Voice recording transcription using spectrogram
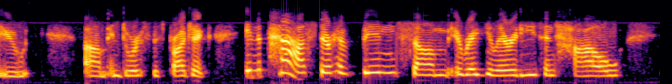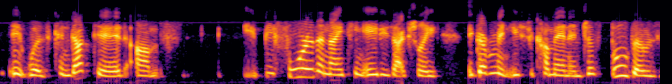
to um, endorse this project. In the past, there have been some irregularities in how it was conducted. Um, before the 1980s, actually, the government used to come in and just bulldoze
